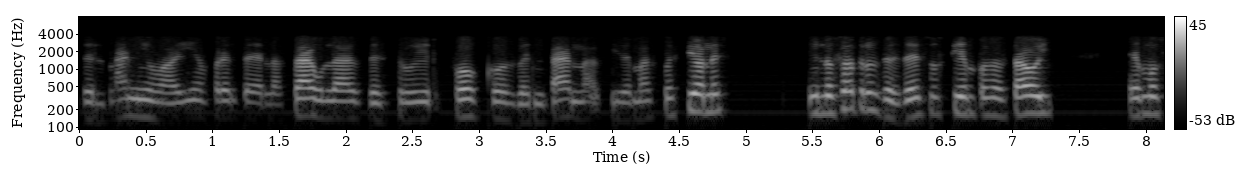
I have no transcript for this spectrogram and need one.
del baño ahí enfrente de las aulas, destruir focos, ventanas y demás cuestiones. Y nosotros desde esos tiempos hasta hoy Hemos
